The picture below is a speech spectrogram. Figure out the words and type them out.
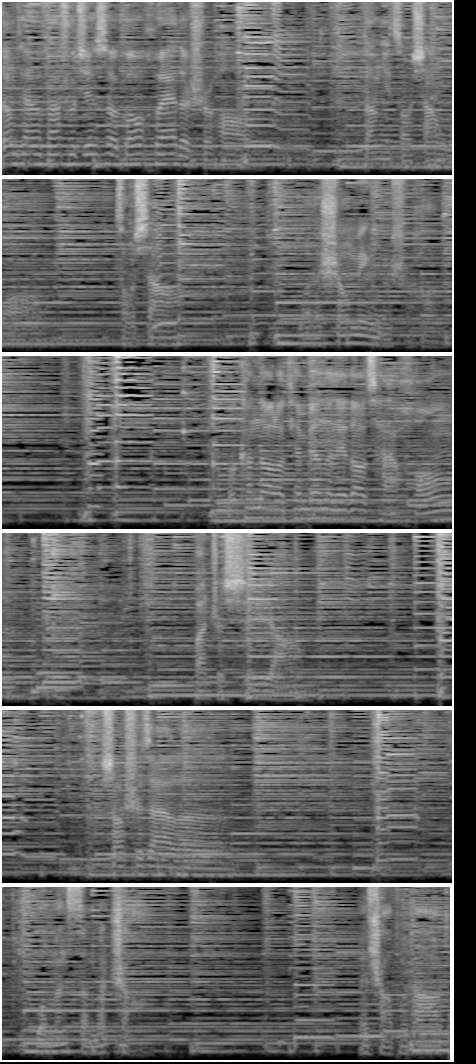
当太阳发出金色光辉的时候，当你走向我，走向我的生命的时候。我看到了天边的那道彩虹，伴着夕阳，消失在了我们怎么找也找不到的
